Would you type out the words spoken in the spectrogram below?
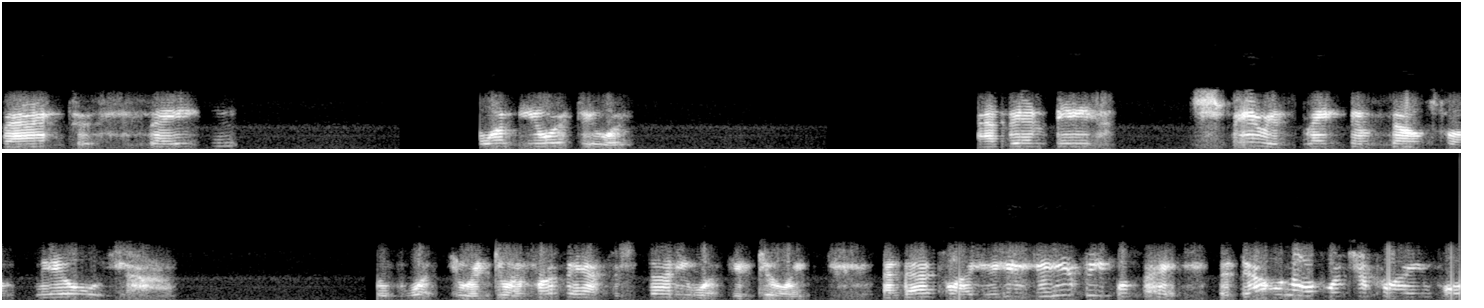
back to Satan what you are doing. And then these spirits make themselves familiar with what you are doing. First, they have to study what you're doing. And that's why you hear, you hear people say, the devil knows what you're praying for.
